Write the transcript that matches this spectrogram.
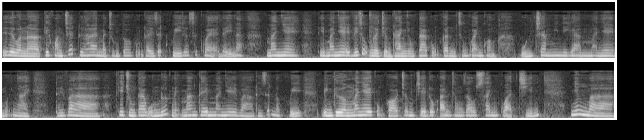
Thế thì còn à, cái khoáng chất thứ hai mà chúng tôi cũng thấy rất quý cho sức khỏe đấy là magie. Thì magie ví dụ người trưởng thành chúng ta cũng cần xung quanh khoảng 400 mg magie mỗi ngày. Thế và khi chúng ta uống nước lại mang thêm magie vào thì rất là quý. Bình thường magie cũng có trong chế độ ăn trong rau xanh quả chín. Nhưng mà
